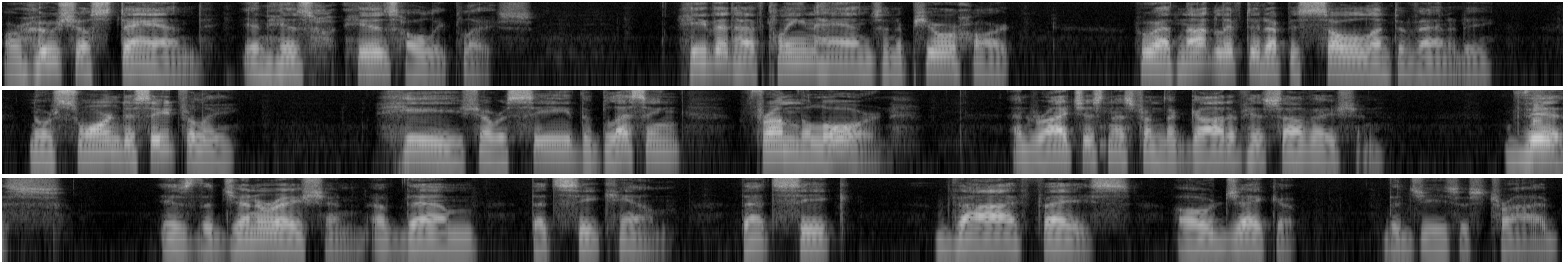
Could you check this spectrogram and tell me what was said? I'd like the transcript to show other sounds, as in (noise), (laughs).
Or who shall stand in his, his holy place? He that hath clean hands and a pure heart, who hath not lifted up his soul unto vanity, nor sworn deceitfully, he shall receive the blessing from the Lord, and righteousness from the God of his salvation. This is the generation of them that seek him, that seek thy face, O Jacob, the Jesus tribe.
